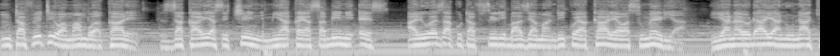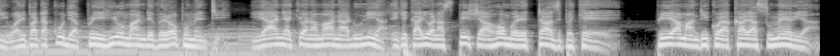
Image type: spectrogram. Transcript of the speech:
Mtafiti wa mambo ya kale Zakaria Sitchin miaka ya sabini s aliweza kutafsiri baadhi ya maandiko ya kale ya Wasumeria yanayodai Anunnaki walipata kuja pre-human development, yaani akiwa na maana ya dunia ikikaliwa na spishi ya Homo erectus pekee. Pia maandiko ya kale ya Sumeria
